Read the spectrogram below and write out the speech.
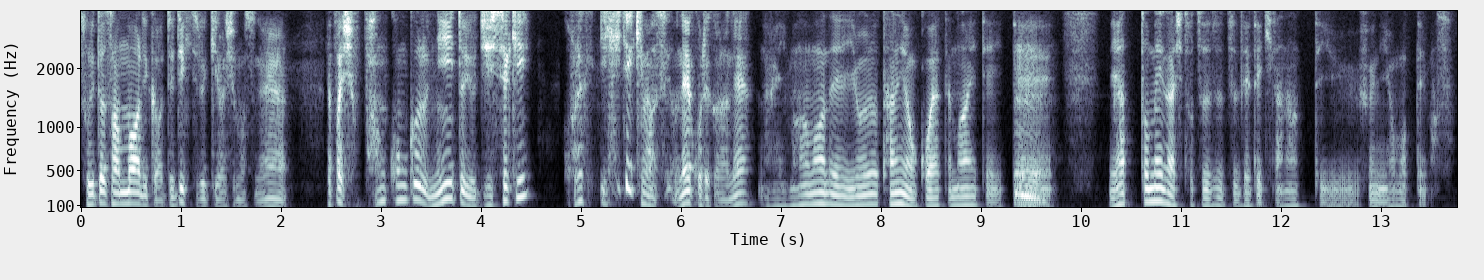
反田さん周りから出てきてる気がしますね。やっぱりショパンコンクール2位という実績？これ生きてきますよねこれからね。今までいろいろ種をこうやってまいていて、うんやっと芽が一つずつ出てきたなっていうふうに思っています。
